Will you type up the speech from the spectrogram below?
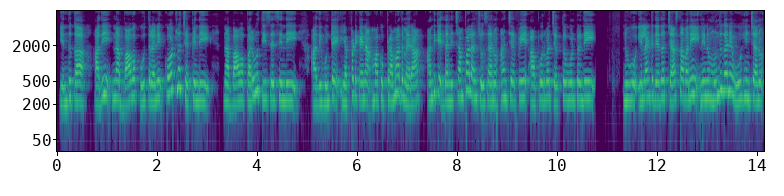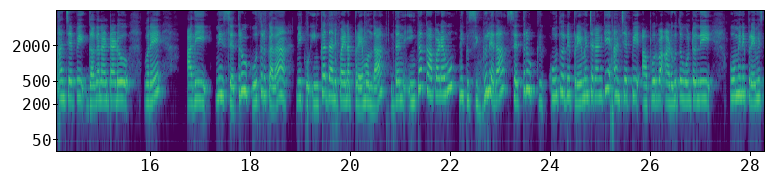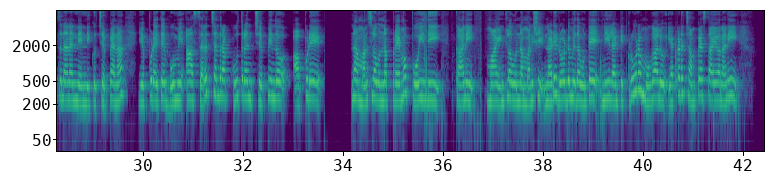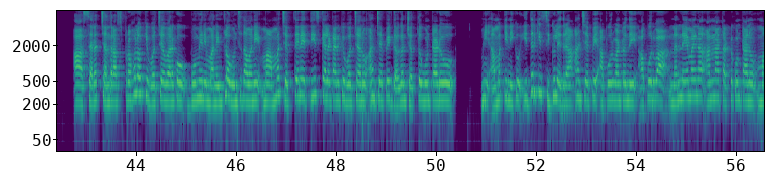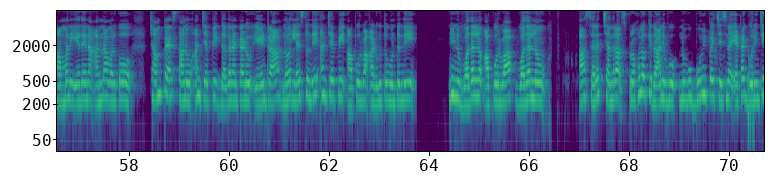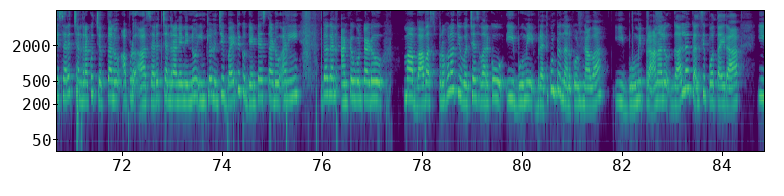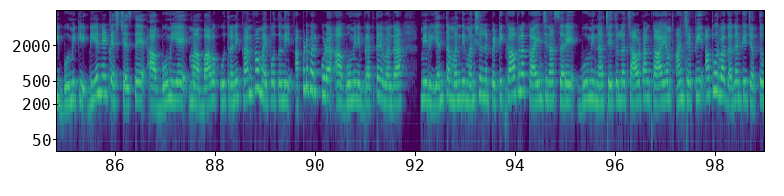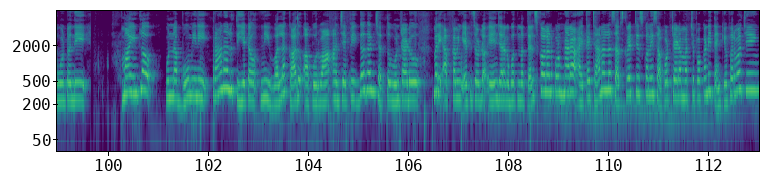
ఎందుక? అది నా బావ కూతురని కోర్టులో చెప్పింది. నా బావ పరువు తీసేసింది. అది ఉంటే ఎప్పటికైనా మాకు ప్రమాదమేరా? అందుకే దాన్ని చంపాలని చూశాను అని చెప్పి అపూర్వ చెప్తూ ఉంటుంది. నువ్వు ఇలాంటిదేదో చేస్తావని నేను ముందుగానే ఊహించాను అని చెప్పి గగన్ అంటాడు. ఒరే అది నీ శత్రువు కూతురు కదా నీకు ఇంకా దానిపైన ప్రేమ ఉందా దాన్ని ఇంకా కాపాడావు? నీకు సిగ్గు లేదా? శత్రువు కూతుర్ని ప్రేమించడానికి అని చెప్పి అపూర్వ అడుగుతూ ఉంటుంది. భూమిని ప్రేమిస్తున్నానని నేను నీకు చెప్పానా? ఎప్పుడైతే భూమి ఆ శరత్చంద్ర కూతురని చెప్పిందో అప్పుడే నా మనసులో ఉన్న ప్రేమ పోయింది. కానీ మా ఇంట్లో ఉన్న మనిషి నడి రోడ్డు మీద ఉంటే నీలాంటి క్రూర ముగాలు ఎక్కడ చంపేస్తాయోనని ఆ శరత్చంద్ర స్పృహలోకి వచ్చే వరకు భూమిని మన ఇంట్లో ఉంచుదామని మా అమ్మ చెప్తేనే తీసుకెళ్ళటానికి వచ్చాను అని చెప్పి గగన్ చెప్తూ ఉంటాడు. మీ అమ్మకి నీకు ఇద్దరికి సిగ్గులేదురా అని చెప్పి అపూర్వ అంటుంది. అపూర్వ నన్నేమైనా అన్నా తట్టుకుంటాను. మా అమ్మని ఏదైనా అన్నావనుకో చంపేస్తాను అని చెప్పి గగన్ అంటాడు. ఏంట్రా నోరు లేస్తుంది అని చెప్పి అపూర్వ అడుగుతూ ఉంటుంది. నిన్ను వదలను అపూర్వ వదలను. ఆ శరత్ చంద్ర స్పృహలోకి రానివ్వు నువ్వు. భూమిపై చేసిన ఎటాక్ గురించి శరత్ చంద్రకు చెప్తాను. అప్పుడు ఆ శరత్ చంద్రనే నిన్ను ఇంట్లో నుంచి బయటకు గెంటేస్తాడు అని గగన్ అంటూ ఉంటాడు. మా బావ స్పృహలోకి వచ్చే వరకు ఈ భూమి బ్రతికుంటుందనుకుంటున్నావా? ఈ భూమి ప్రాణాలు గాల్లో కలిసిపోతాయిరా. ఈ భూమికి డిఎన్ఏ టెస్ట్ చేస్తే ఆ భూమియే మా బావ కూతురని కన్ఫర్మ్ అయిపోతుంది. అప్పటి వరకు కూడా ఆ భూమిని బ్రతకనివ్వనరా. మీరు ఎంతమంది మనుషుల్ని పెట్టి కాపలా కాయించినా సరే భూమి నా చేతుల్లో చావటం ఖాయం అని చెప్పి అపూర్వ గగన్కి చెప్తూ ఉంటుంది. మా ఇంట్లో ఉన్న భూమిని ప్రాణాలు తీయటం నీ వల్ల కాదు అపూర్వ అని చెప్పి గగన్ చెప్తూ ఉంటాడు. మరి అప్కమింగ్ ఎపిసోడ్లో ఏం జరగబోతుందో తెలుసుకోవాలనుకుంటున్నారా? అయితే ఛానల్లో సబ్స్క్రైబ్ చేసుకొని సపోర్ట్ చేయడం మర్చిపోకండి. Thank you for watching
